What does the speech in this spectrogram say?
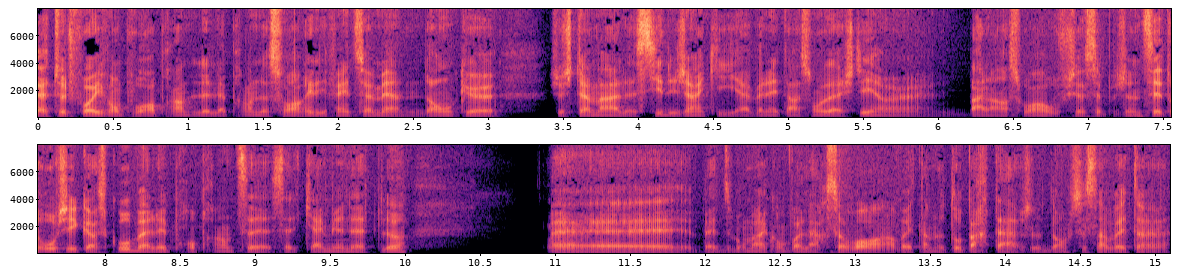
Euh, toutefois, ils vont pouvoir prendre, le, prendre le soir et les fins de semaine. Donc, justement, s'il y a des gens qui avaient l'intention d'acheter un balançoire ou je, sais, je ne sais trop chez Costco, ben là, ils pourront prendre cette camionnette-là. Euh, ben, du moment qu'on va la recevoir, elle va être en autopartage. Donc, ça, ça va être un.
